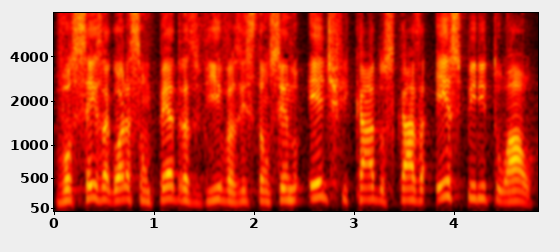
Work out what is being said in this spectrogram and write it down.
vocês agora são pedras vivas, estão sendo edificados casa espiritual.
